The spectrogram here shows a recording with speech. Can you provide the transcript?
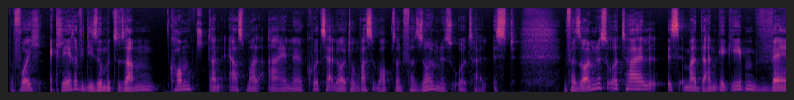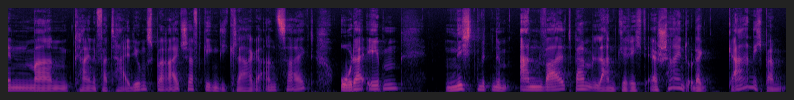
Bevor ich erkläre, wie die Summe zusammenkommt, dann erstmal eine kurze Erläuterung, was überhaupt so ein Versäumnisurteil ist. Ein Versäumnisurteil ist immer dann gegeben, wenn man keine Verteidigungsbereitschaft gegen die Klage anzeigt oder eben nicht mit einem Anwalt beim Landgericht erscheint oder gar nicht beim,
